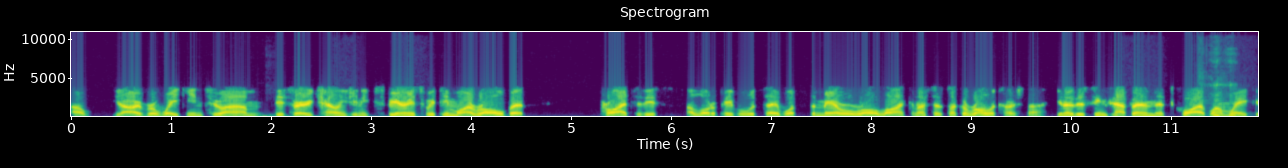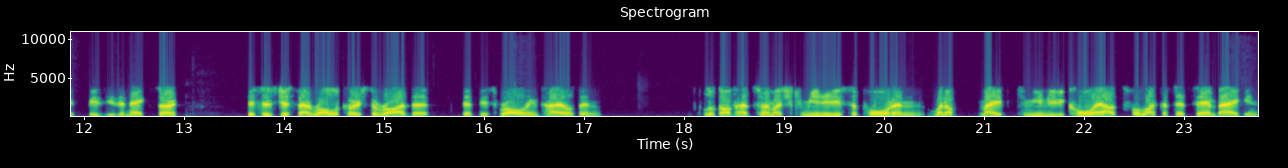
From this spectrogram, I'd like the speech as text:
uh, you know over a week into um, this very challenging experience within my role, but prior to this, a lot of people would say, "What's the mayoral role like?" And I said, "It's like a roller coaster. You know, there's things happen. It's quiet one week, it's busy the next. So this is just that roller coaster ride that that this role entails. And look, I've had so much community support, and when I've made community call outs for, like I said, sandbaggings,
